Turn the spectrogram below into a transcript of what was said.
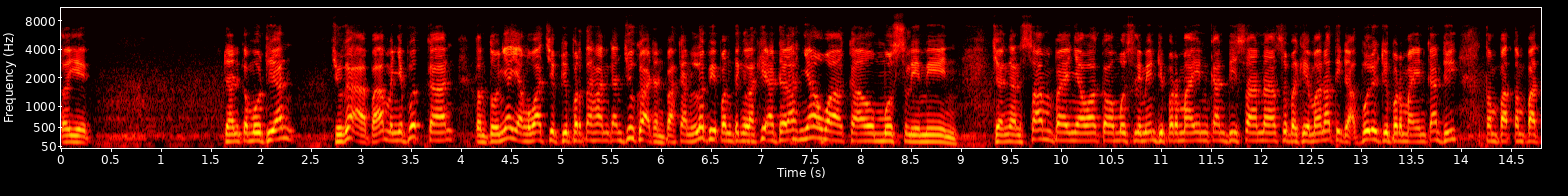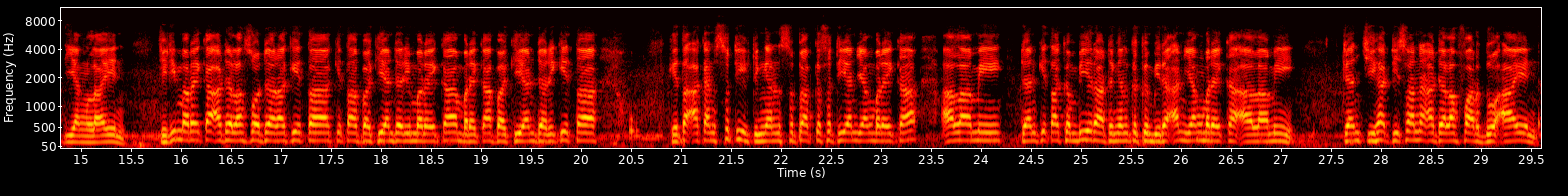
Tayyib. Dan kemudian juga apa menyebutkan tentunya yang wajib dipertahankan juga dan bahkan lebih penting lagi adalah nyawa kaum muslimin. Jangan sampai nyawa kaum muslimin dipermainkan di sana sebagaimana tidak boleh dipermainkan di tempat-tempat yang lain. Jadi mereka adalah saudara kita, kita bagian dari mereka, mereka bagian dari kita. Kita akan sedih dengan sebab kesedihan yang mereka alami dan kita gembira dengan kegembiraan yang mereka alami. Dan jihad di sana adalah fardu ain.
